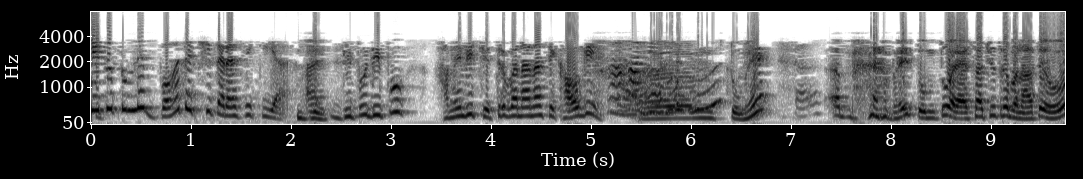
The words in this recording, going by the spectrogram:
ये तो तुमने बहुत अच्छी तरह से किया। दीपू दीपू हमें भी चित्र बनाना सिखाओगे? तुम्हें? भाई तुम तो ऐसा चित्र बनाते हो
